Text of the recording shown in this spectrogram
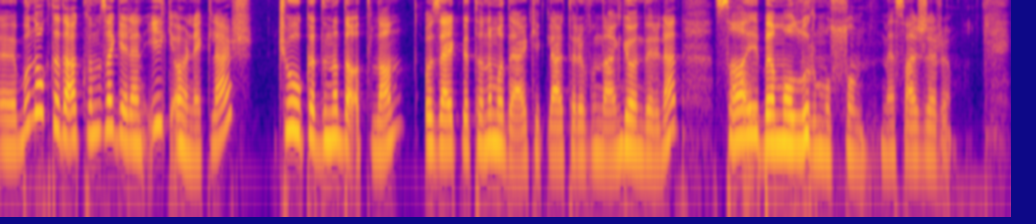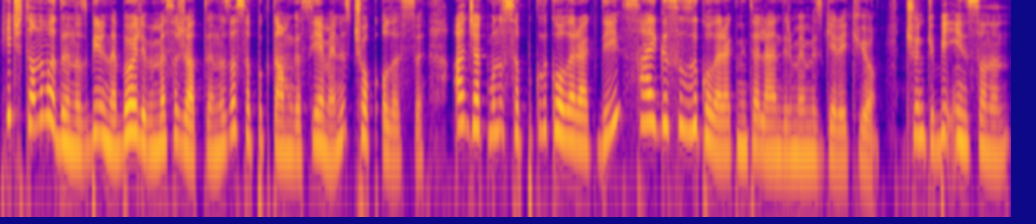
E, bu noktada aklımıza gelen ilk örnekler çoğu kadına da atılan özellikle tanımadığı erkekler tarafından gönderilen sahibem olur musun mesajları. Hiç tanımadığınız birine böyle bir mesaj attığınızda sapık damgası yemeniz çok olası. Ancak bunu sapıklık olarak değil, saygısızlık olarak nitelendirmemiz gerekiyor. Çünkü bir insanın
